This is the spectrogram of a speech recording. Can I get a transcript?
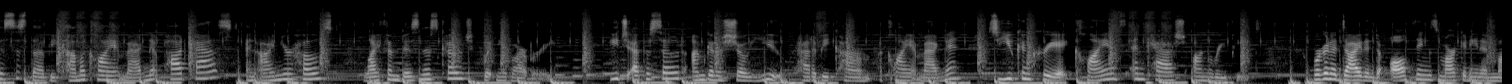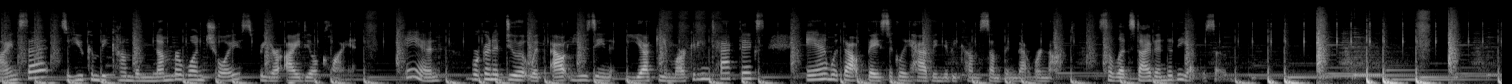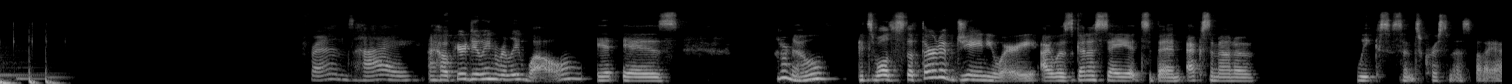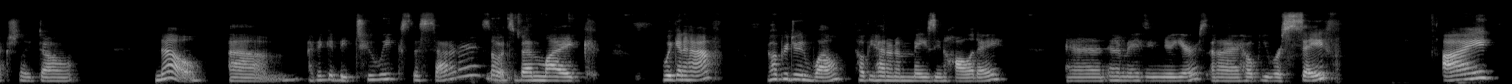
This is the Become a Client Magnet podcast, and I'm your host, life and business coach, Whitney Barbery. Each episode, I'm going to show you how to become a client magnet so you can create clients and cash on repeat. We're going to dive into all things marketing and mindset so you can become the number one choice for your ideal client. And we're going to do it without using yucky marketing tactics and without basically having to become something that we're not. So let's dive into the episode. Friends, hi. I hope you're doing really well. It is, I don't know, it's well, it's the 3rd of January. I was going to say it's been X amount of weeks since Christmas, but I actually don't know. Um, I think it'd be two weeks this Saturday. So it's been like week and a half. I hope you're doing well. Hope you had an amazing holiday and an amazing New Year's. And I hope you were safe. I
